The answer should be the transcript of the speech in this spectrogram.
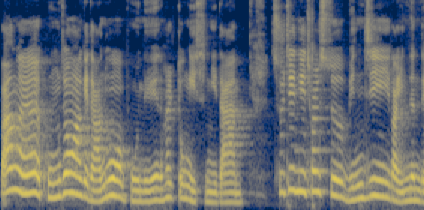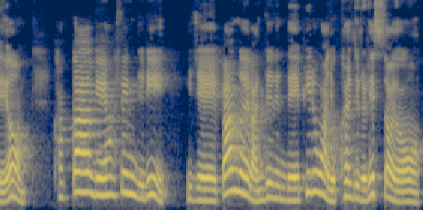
빵을 공정하게 나누어 보는 활동이 있습니다. 수진이, 철수, 민지가 있는데요. 각각의 학생들이 이제 빵을 만드는데 필요한 역할들을 했어요.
